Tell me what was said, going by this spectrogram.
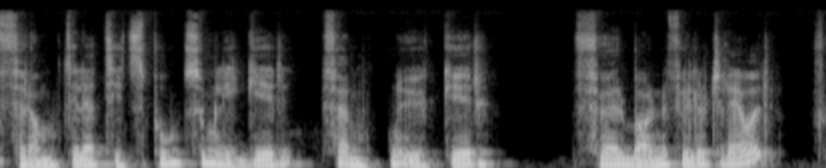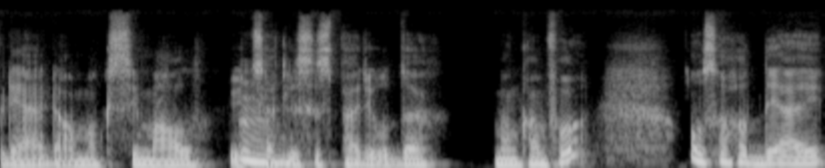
fram til et tidspunkt som ligger 15 uker før barnet fyller tre år, for det er da maksimal utsettelsesperiode man kan få. Og så hadde jeg,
